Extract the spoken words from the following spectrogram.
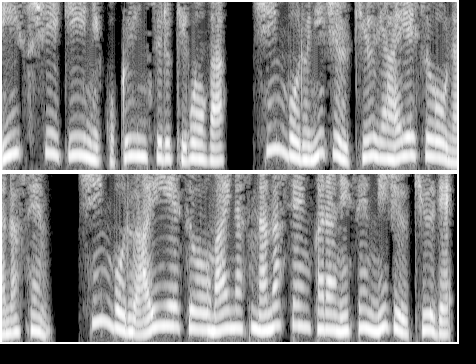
ESC キーに刻印する記号が、シンボル29や ISO7000、シンボル ISO-7000 から2029で、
